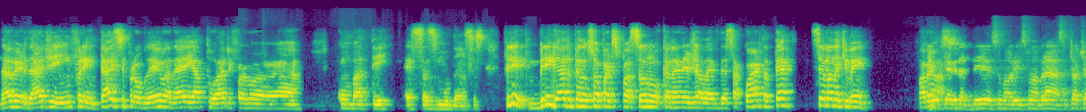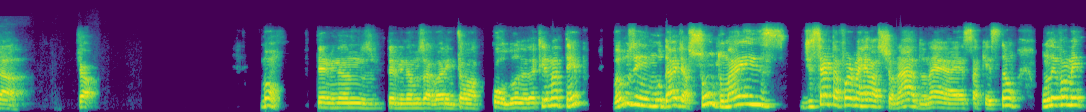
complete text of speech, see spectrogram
na verdade, enfrentar esse problema, né, e atuar de forma a combater essas mudanças. Felipe, obrigado pela sua participação no canal Energia Live dessa quarta. Até semana que vem. Um abraço. Eu que agradeço, Maurício. Um abraço. Tchau, tchau. Tchau. Bom, terminamos, terminamos agora então a coluna da Clima Tempo. Vamos mudar de assunto, mas de certa forma relacionado né, a essa questão, um levantamento,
